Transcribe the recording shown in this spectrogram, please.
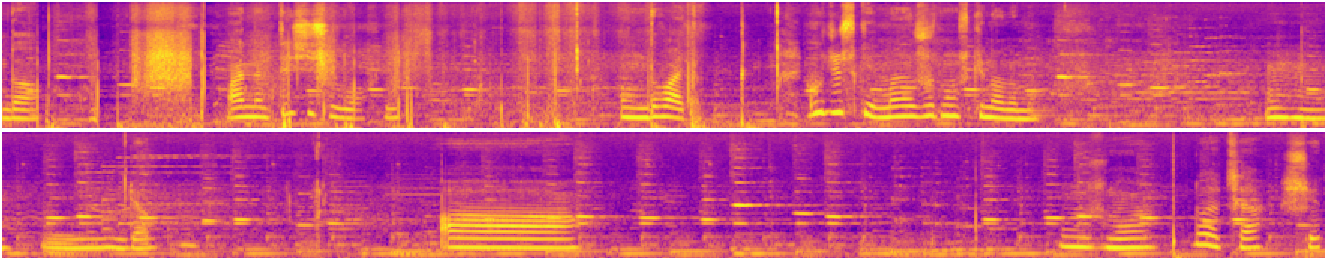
да. У мене тисячі ну, давайте. Я хочу скин, у мене жодного скіна нема. Угу. Дякую. А... Не знаю. Це, щит.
